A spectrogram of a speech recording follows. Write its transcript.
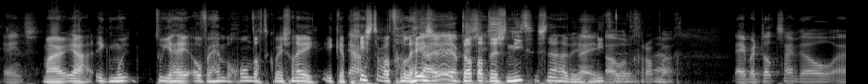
eens. Maar ja, ik moet, toen jij over hem begon, dacht ik opeens van... hé, ik heb Ja. gisteren wat gelezen Ja, ja, dat dat dus niet sneller is. Nee, niet, oh, wat eh, grappig. Nee, maar dat zijn wel... eh,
